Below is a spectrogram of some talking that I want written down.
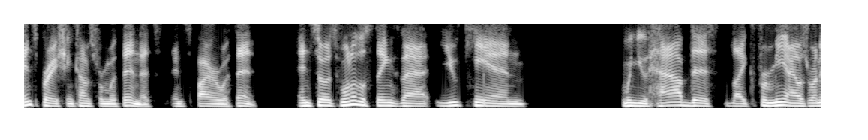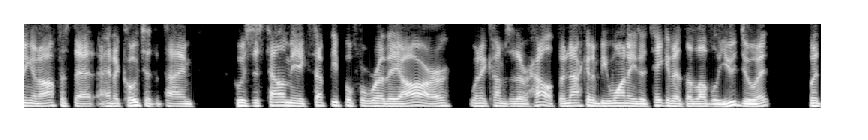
inspiration comes from within. That's inspire within. And so it's one of those things that you can, when you have this, like for me, I was running an office that I had a coach at the time who was just telling me accept people for where they are when it comes to their health. They're not going to be wanting to take it at the level you do it, but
